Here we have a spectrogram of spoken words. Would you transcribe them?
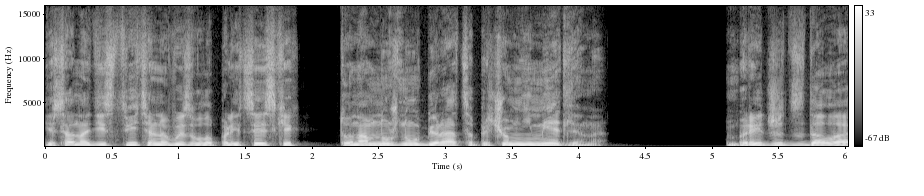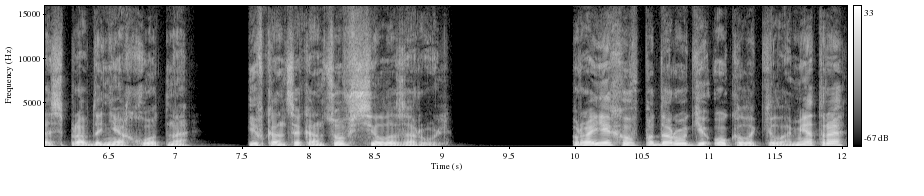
Если она действительно вызвала полицейских, то нам нужно убираться, причем немедленно». Бриджит сдалась, правда, неохотно, и в конце концов села за руль. Проехав по дороге около километра,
